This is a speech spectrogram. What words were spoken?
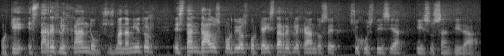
Porque está reflejando, sus mandamientos están dados por Dios, porque ahí está reflejándose su justicia y su santidad.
